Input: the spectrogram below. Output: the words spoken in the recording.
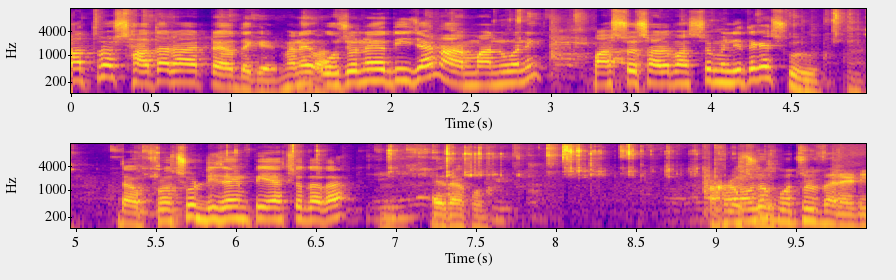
মাত্র সাত আট হাজার টাকা থেকে। মানে ওজনে যদি যান আর মানুমানি পাঁচশো সাড়ে পাঁচশো মিলি থেকে শুরু। দেখো প্রচুর ডিজাইন পেয়ে যাচ্ছ দাদা। এই দেখো। শাখার মধ্যে প্রচুর ভ্যারাইটি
